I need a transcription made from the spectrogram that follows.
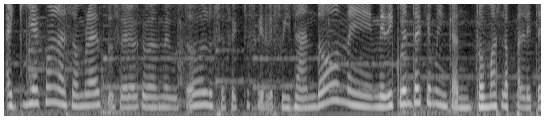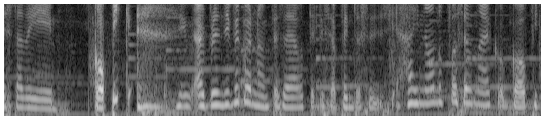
Aquí ya con las sombras, pues fue lo que más me gustó, los efectos que le fui dando. Me, me di cuenta que me encantó más la paleta esta de Copic. Al principio cuando empecé a utilizar Pinterest decía, ay no, no puedo hacer nada con Copic.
